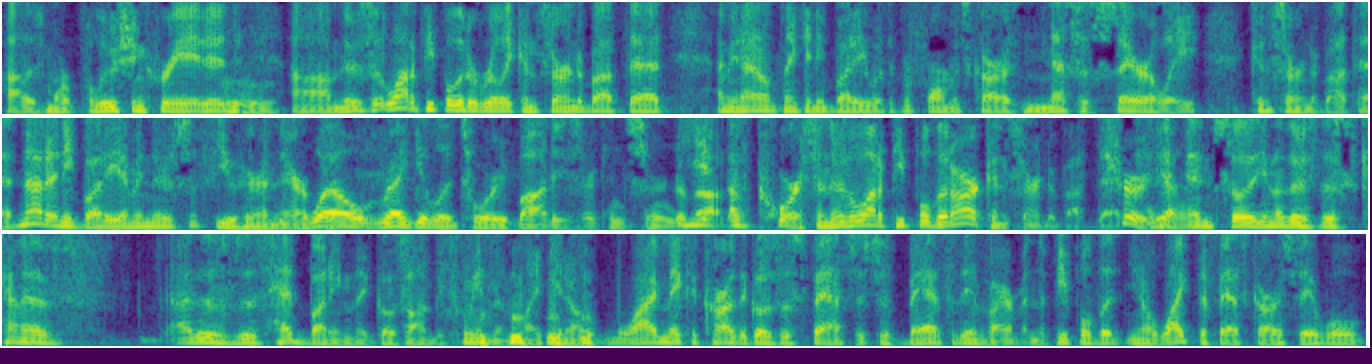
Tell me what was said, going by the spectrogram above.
Uh, there's more pollution created. Um, there's a lot of people that are really concerned about that. I mean, I don't think anybody with a performance car is necessarily concerned about that. Not anybody. I mean, there's a few here and there. but- well, regulatory bodies are concerned yeah, about it. of course. And there's a lot of people that are concerned about that. Sure, And- yeah. And so, you know, there's this kind of, uh, this this headbutting that goes on between them. Like, you know, why make a car that goes this fast? It's just bad for the environment. And The people that, you know, like the fast cars say, well,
